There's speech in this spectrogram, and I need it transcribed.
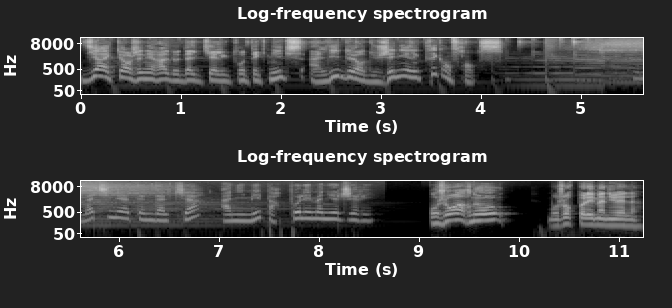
directeur général de Dalkia Electrotechnics, un leader du génie électrique en France. Le matinée à thème d'Alkia, animé par Paul-Emmanuel Géry. Bonjour Arnaud. Bonjour Paul-Emmanuel.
